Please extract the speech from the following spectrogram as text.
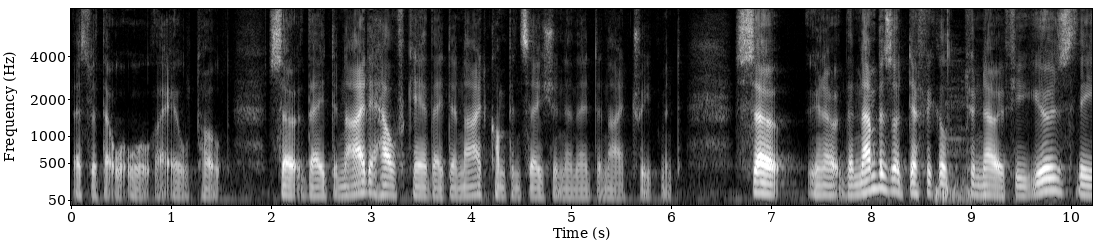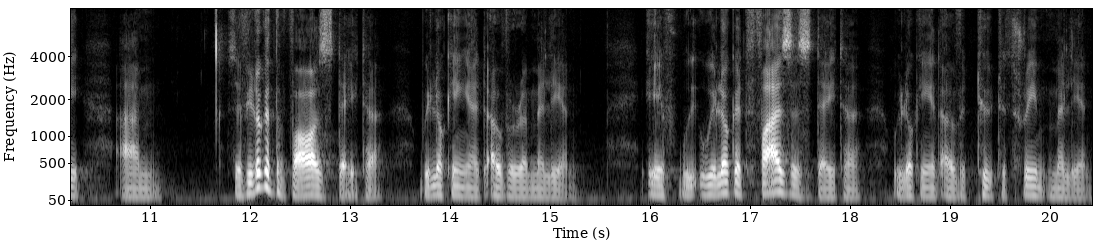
That's what they all, they all told. So they denied health care, they denied compensation, and they denied treatment. So, you know, the numbers are difficult to know. If you use the, um, so if you look at the VAERS data, we're looking at over a million. If we, we look at Pfizer's data, we're looking at over two to three million.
